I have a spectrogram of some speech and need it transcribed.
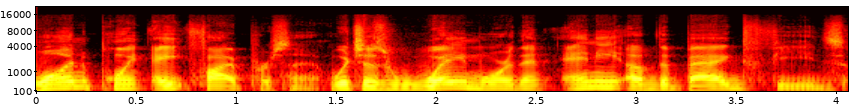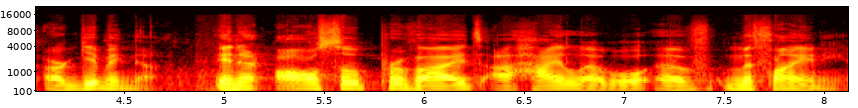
1.85%, which is way more than any of the bagged feeds are giving them. And it also provides a high level of methionine.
